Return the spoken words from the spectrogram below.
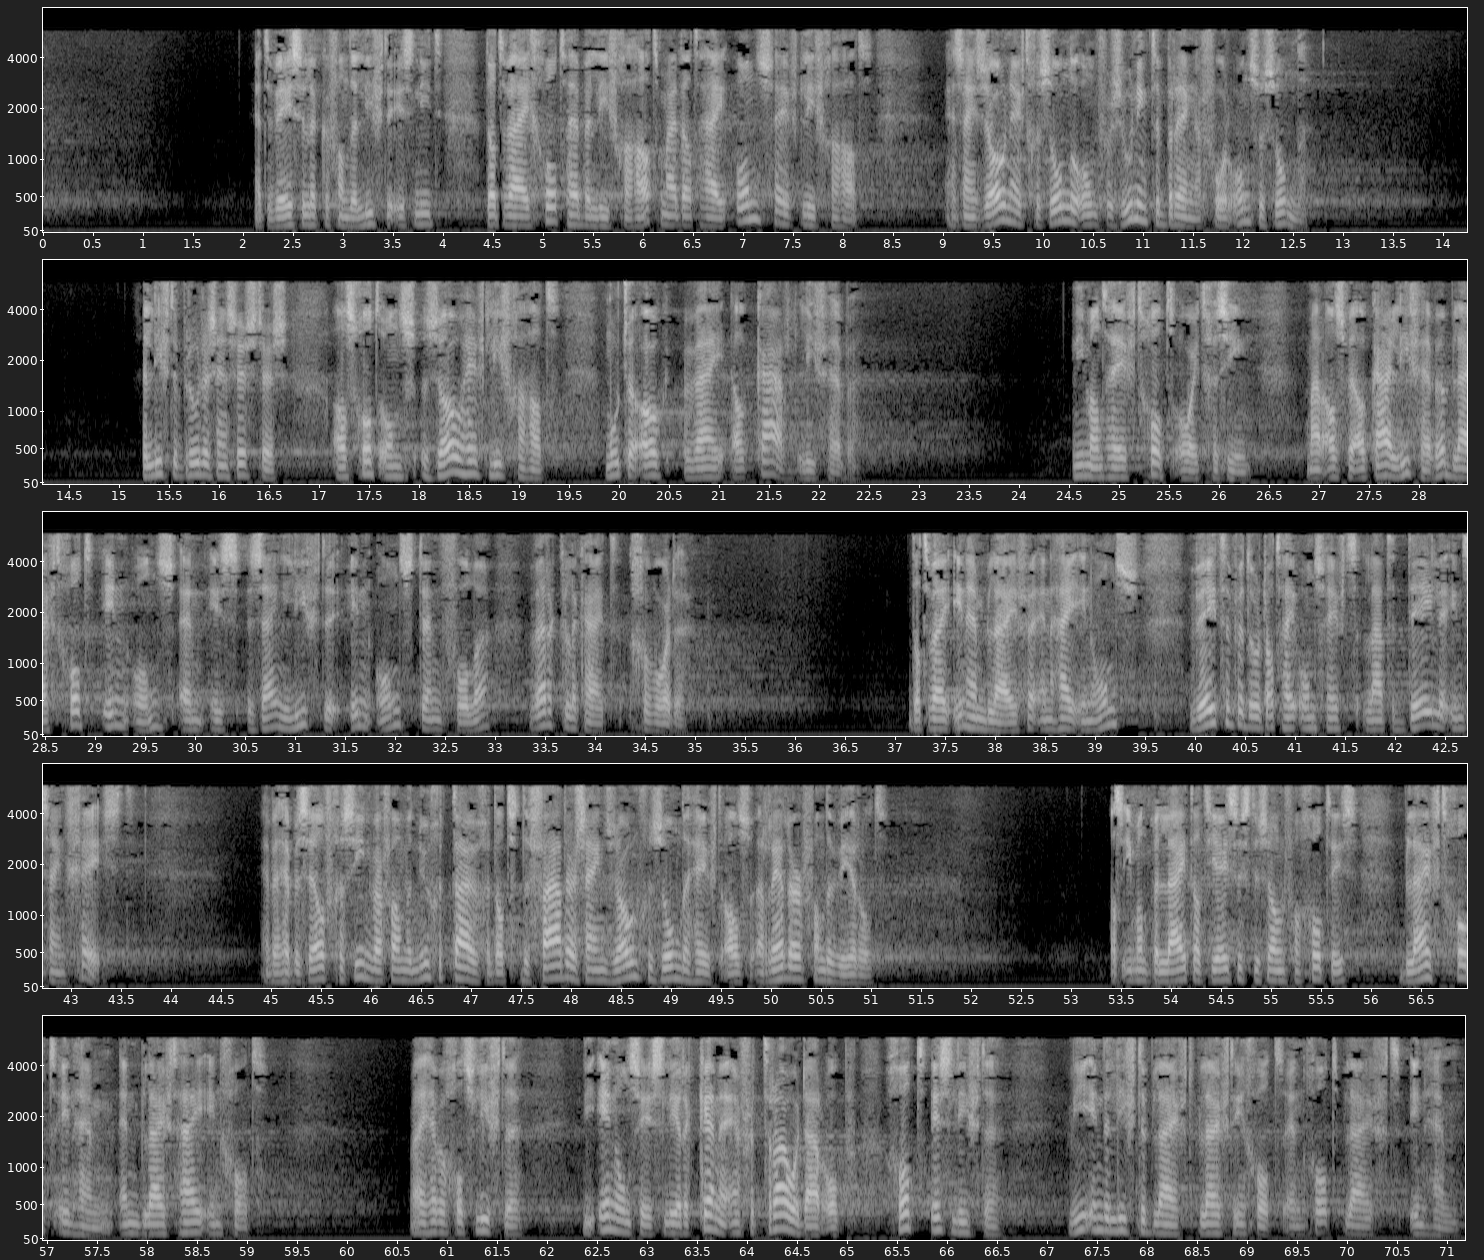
Het wezenlijke van de liefde is niet dat wij God hebben liefgehad, maar dat Hij ons heeft liefgehad en zijn zoon heeft gezonden om verzoening te brengen voor onze zonden. Geliefde broeders en zusters, als God ons zo heeft liefgehad, moeten ook wij elkaar lief hebben. Niemand heeft God ooit gezien. Maar als we elkaar lief hebben, blijft God in ons en is Zijn liefde in ons ten volle werkelijkheid geworden. Dat wij in Hem blijven en Hij in ons, weten we doordat Hij ons heeft laten delen in Zijn geest. En we hebben zelf gezien waarvan we nu getuigen dat de Vader Zijn Zoon gezonden heeft als redder van de wereld. Als iemand beleidt dat Jezus de Zoon van God is, blijft God in hem en blijft Hij in God. Wij hebben Gods liefde, die in ons is, leren kennen en vertrouwen daarop. God is liefde. Wie in de liefde blijft, blijft in God en God blijft in Hem.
